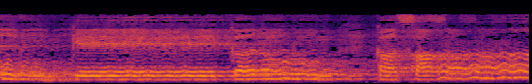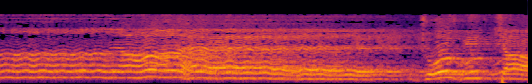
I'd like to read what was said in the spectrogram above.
ان کے کرم کا ہے۔ جو بھی چاہ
